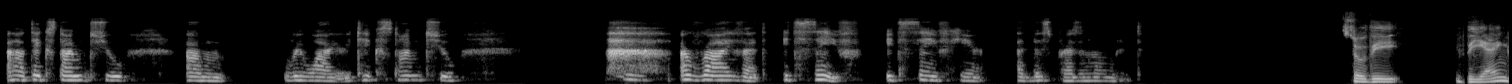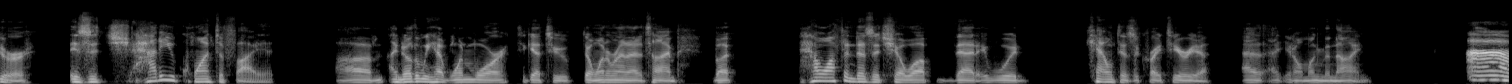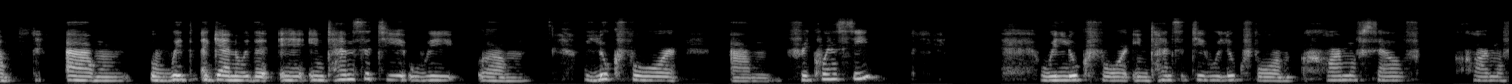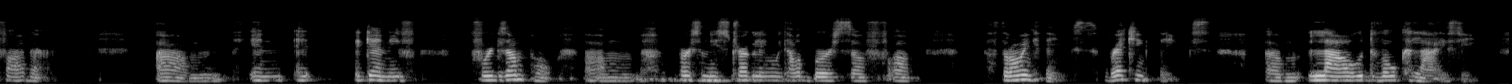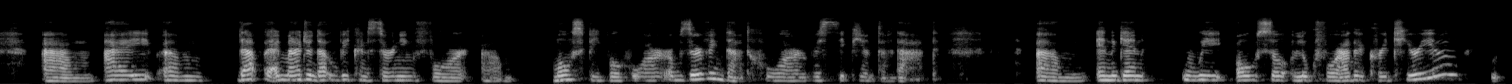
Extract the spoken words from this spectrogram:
uh, takes time to um, rewire. It takes time to arrive at it's safe it's safe here at this present moment so the the anger is it how do you quantify it um, i know that we have one more to get to don't want to run out of time but how often does it show up that it would count as a criteria, uh, you know, among the nine? Um, um, with again with the intensity, we um, look for um, frequency. We look for intensity. We look for harm of self, harm of other. Um, and it, again, if for example, um, person is struggling with outbursts of uh, throwing things, breaking things, um, loud vocalizing. Um, I um, that I imagine that would be concerning for um, most people who are observing that, who are recipient of that. Um, and again, we also look for other criteria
